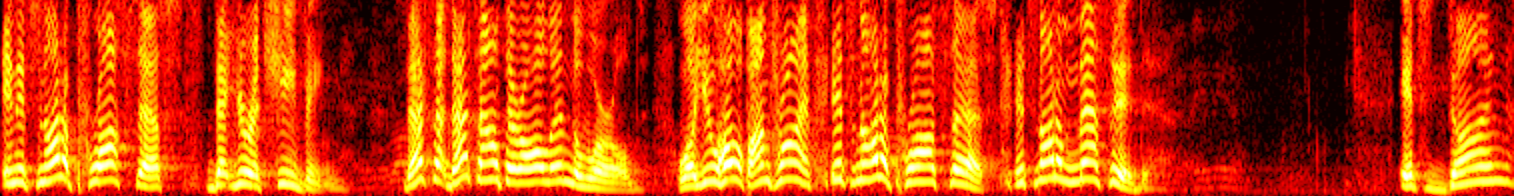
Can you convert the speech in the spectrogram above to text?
and it's not a process that you're achieving. That's, that's out there all in the world. Well, you hope. I'm trying. It's not a process, it's not a method. It's done,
